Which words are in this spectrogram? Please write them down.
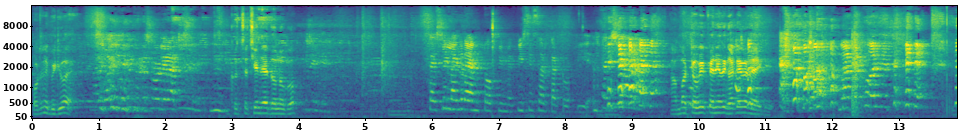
फ़ोटो नहीं वीडियो है। छोड़ लेगा अच्छे से। कुछ चीज़ है दोनों को। कैसे लग रहा है हम टोपी में पीसी सर का टोपी है। अच्छा। हम टोपी पहनी तो घटे में रहेगी। तो खोल देते हैं। तो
